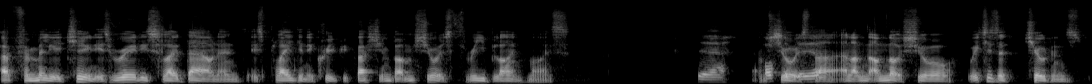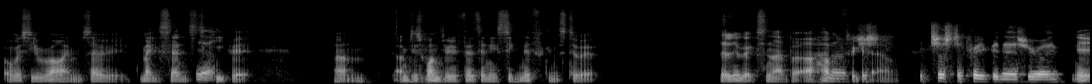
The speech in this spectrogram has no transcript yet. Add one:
a familiar tune. It's really slowed down and it's played in a creepy fashion, but I'm sure it's Three Blind Mice. yeah, I'm Possibly, sure it's yeah. that, and I'm I'm not sure which is a children's obviously rhyme, so it makes sense Yeah. to keep it. Um, I'm just wondering if there's any significance to it, the lyrics and that, but I haven't No, figured just- it out. It's just a creepy nursery rhyme. It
